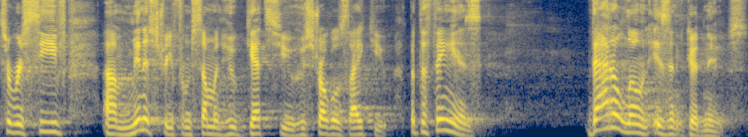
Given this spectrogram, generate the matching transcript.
to receive um, ministry from someone who gets you, who struggles like you. But the thing is, that alone isn't good news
